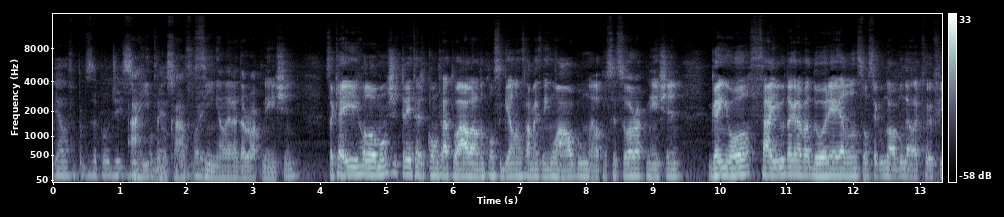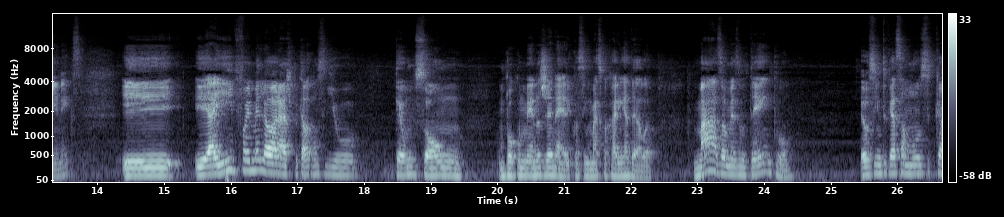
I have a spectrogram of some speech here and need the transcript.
E ela foi produzida pelo Jay-Z. A Rita, começo, no caso, sim, ela era da Rock Nation. Só que aí rolou um monte de treta contratual, ela não conseguia lançar mais nenhum álbum, ela processou a Rock Nation, ganhou, saiu da gravadora e aí ela lançou o segundo álbum dela, que foi o Phoenix. E, e aí foi melhor, acho, porque ela conseguiu ter um som um pouco menos genérico, assim, mais com a carinha dela. Mas, ao mesmo tempo, eu sinto que essa música,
